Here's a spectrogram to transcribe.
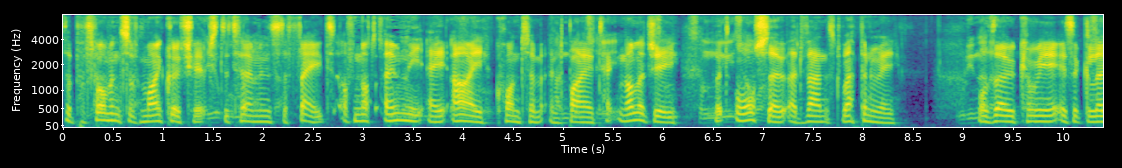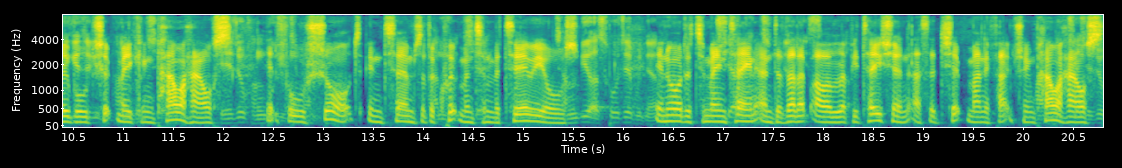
The performance of microchips determines the fate of not only AI, quantum, and biotechnology, but also advanced weaponry. Although Korea is a global chip making powerhouse, it falls short in terms of equipment and materials. In order to maintain and develop our reputation as a chip manufacturing powerhouse,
